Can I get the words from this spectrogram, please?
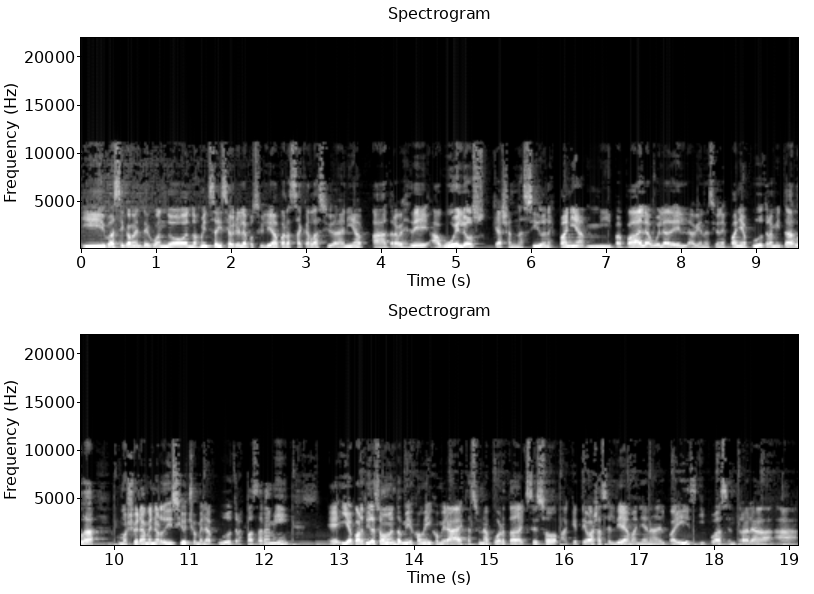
Y básicamente cuando en 2006 se abrió la posibilidad para sacar la ciudadanía a, través de abuelos que hayan nacido en España, mi papá, la abuela de él había nacido en España, pudo tramitarla, como yo era menor de 18 me la pudo traspasar a mí eh, y a partir de ese momento mi hijo me dijo, mira, esta es una puerta de acceso a que te vayas el día de mañana del país y puedas entrar a,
